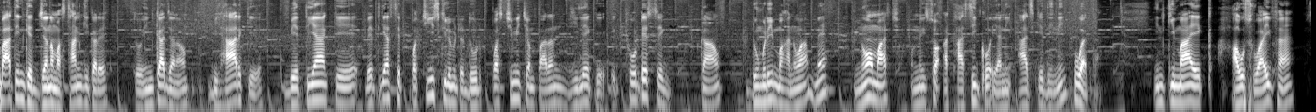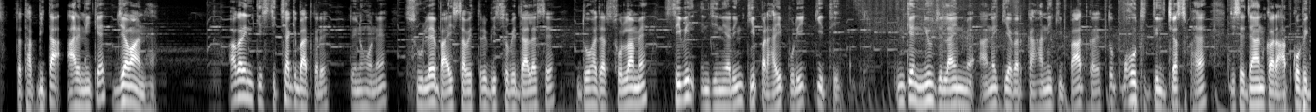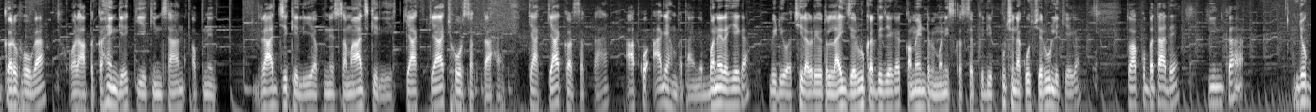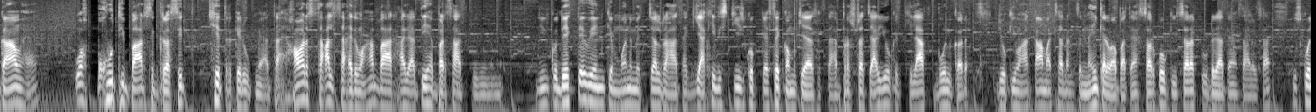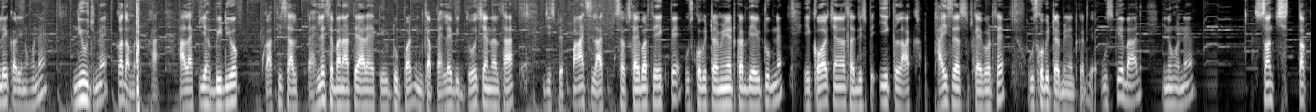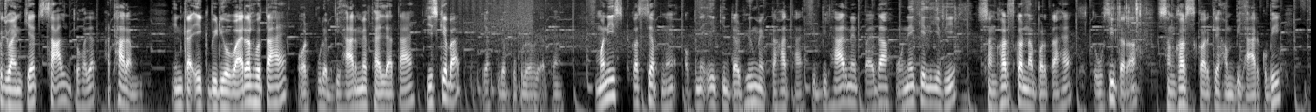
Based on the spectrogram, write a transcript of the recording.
बात इनके जन्म स्थान की करे तो इनका जन्म बिहार के बेतिया के, बेतिया से 25 किलोमीटर दूर पश्चिमी चंपारण ज़िले के एक छोटे से गाँव डुमरी महनवा में 9 मार्च 1988 को, यानी आज के दिन ही हुआ था। इनकी माँ एक हाउसवाइफ हैं तथा पिता आर्मी के जवान हैं। अगर इनकी शिक्षा की बात करें तो इन्होंने सूले बाई सावित्री विश्वविद्यालय से 2016 में सिविल इंजीनियरिंग की पढ़ाई पूरी की थी। इनके न्यूज़ लाइन में आने की अगर कहानी की बात करें तो बहुत दिलचस्प है, जिसे जानकर आपको भी गर्व होगा और आप कहेंगे कि एक इंसान अपने राज्य के लिए, अपने समाज के लिए क्या क्या छोड़ सकता है क्या क्या कर सकता है, आपको आगे हम बताएँगे। बने रहिएगा, वीडियो अच्छी लग रही हो तो लाइक ज़रूर कर दीजिएगा, कमेंट में मनीष कश्यप के लिए कुछ ना कुछ ज़रूर लिखिएगा। तो आपको बता दें कि इनका जो गाँव है, वह बहुत ही बाढ़ से ग्रसित क्षेत्र के रूप में आता है। हर साल शायद वहाँ बाढ़ आ जाती है बरसात के दिनों में। जिनको देखते हुए इनके मन में चल रहा था कि आखिर इस चीज़ को कैसे कम किया जा सकता है। भ्रष्टाचारियों के खिलाफ बोलकर जो कि वहाँ काम अच्छा ढंग से नहीं करवा पाते हैं, सड़कों की सड़क टूट जाते हैं सालों साल इसको लेकर इन्होंने न्यूज़ में कदम रखा। हालाँकि यह वीडियो काफ़ी साल पहले से बनाते आ रहे थे यूट्यूब पर। इनका पहले भी दो चैनल था, जिस पे पाँच लाख सब्सक्राइबर थे एक पे, उसको भी टर्मिनेट कर दिया यूट्यूब ने। एक और चैनल था, जिस पे एक लाख अट्ठाईस हज़ार सब्सक्राइबर थे, उसको भी टर्मिनेट कर दिया। उसके बाद इन्होंने सच तक ज्वाइन किया साल 2018 में। इनका एक वीडियो वायरल होता है और पूरे बिहार में फैल जाता है। जिसके बाद यह पूरे पॉपुलर हो जाते हैं। मनीष कश्यप ने अपने एक इंटरव्यू में कहा था कि बिहार में पैदा होने के लिए भी संघर्ष करना पड़ता है तो उसी तरह संघर्ष करके हम बिहार को भी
